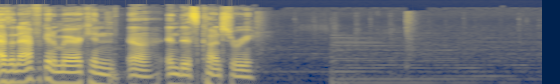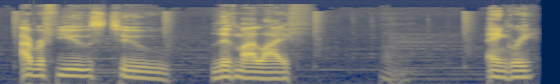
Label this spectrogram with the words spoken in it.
As an African American uh, in this country, I refuse to live my life Um, angry.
